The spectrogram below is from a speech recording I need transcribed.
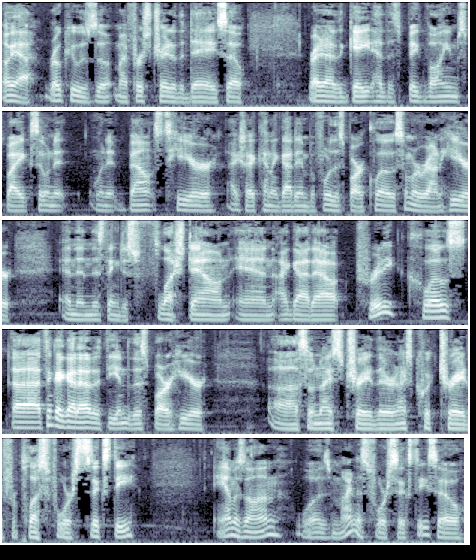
Oh yeah, Roku was uh, my first trade of the day. So right out of the gate had this big volume spike. So when it when it bounced here, actually I kind of got in before this bar closed, somewhere around here, and then this thing just flushed down, and I got out pretty close. Uh, I think I got out at the end of this bar here. Uh, so nice trade there, nice quick trade for plus 460. Amazon was minus 460, so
